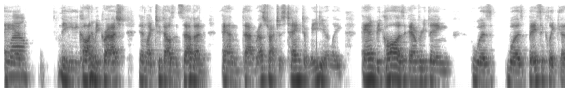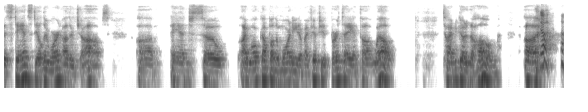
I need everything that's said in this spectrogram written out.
And wow. the economy crashed in like 2007, and that restaurant just tanked immediately. And because everything was was basically at a standstill, there weren't other jobs. Um, and so I woke up on the morning of my 50th birthday and thought, well, time to go to the home. Uh,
